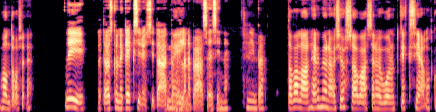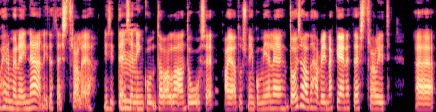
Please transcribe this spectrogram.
Lontooseen? Niin, että olisiko ne keksinyt sitä, että Niin. millä ne pääsee sinne. Niinpä. Tavallaan Hermione olisi jossain vaiheessa ne voinut keksiä, mutta kun Hermione ei näe niitä testraleja, niin sitten mm. se niin kuin, tavallaan tuu se ajatus niin kuin mieleen. Toisaalta Harry näkee ne testralit, ää,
